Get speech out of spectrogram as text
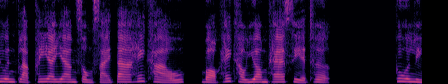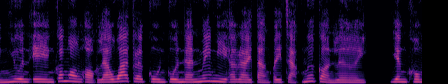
ยวนกลับพยายามส่งสายตาให้เขา บอกให้เขายอมแพ้เสียเถอะกูหลิงยวนเองก็มองออกแล้วว่าตระกูลกูนั้นไม่มีอะไรต่างไปจากเมื่อก่อนเลย ยังคง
